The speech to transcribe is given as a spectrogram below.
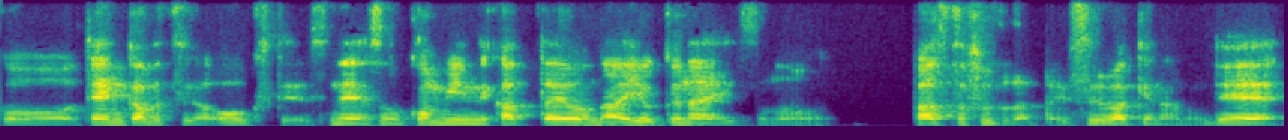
こう、添加物が多くてですね、そのコンビニで買ったような良くない、その、ファーストフードだったりするわけなので、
